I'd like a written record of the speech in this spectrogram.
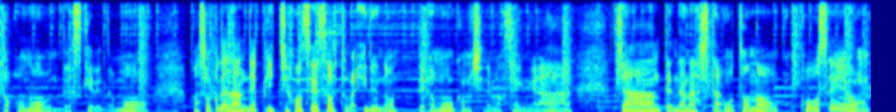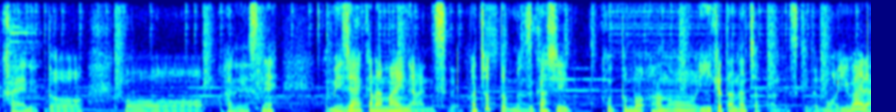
と思うんですけれども、まあ、そこでなんでピッチ補正ソフトがいるのって思うかもしれませんがジャーンって鳴らした音の構成音を変えるとこうあれですね。メジャーからマイナーにする、まあ、ちょっと難しいことも、あの、言い方になっちゃったんですけども、いわゆる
